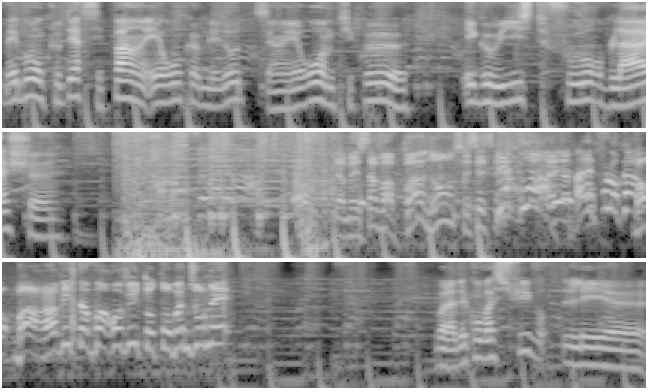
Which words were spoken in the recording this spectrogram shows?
mais bon, Clotaire, c'est pas un héros comme les autres, c'est un héros un petit peu euh, égoïste, fourbe, lâche. Euh. Non mais ça va pas, non? C'est Y'a quoi? Eh, Allez, fous le Bon, bah ravi de t'avoir revu, tonton, bonne journée Voilà, donc on va suivre les, euh,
